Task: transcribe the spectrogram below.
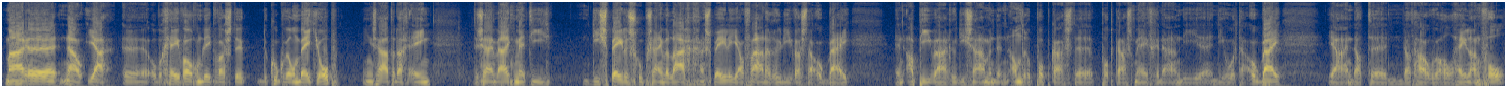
Maar nou ja, op een gegeven ogenblik was de, de koek wel een beetje op. In zaterdag 1. Toen zijn we eigenlijk met die, die spelersgroep zijn we lager gaan spelen. Jouw vader Rudy was daar ook bij. En Appie, waar Rudy samen een andere podcast, podcast mee heeft gedaan, die, die hoort daar ook bij. Ja, en dat, eh, dat houden we al heel lang vol.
